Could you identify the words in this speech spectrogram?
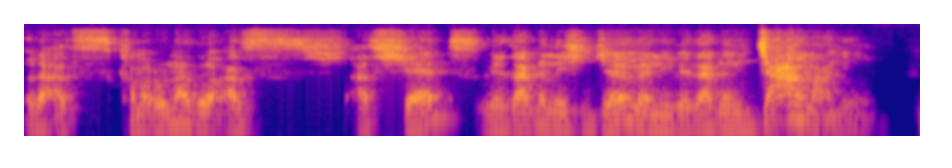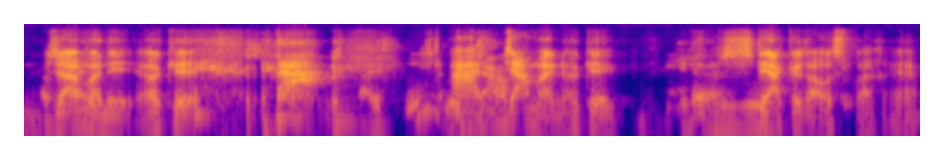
oder als Kameruner so als, als Scherz, wir sagen nicht Germany, wir sagen Germany. Germany, okay. Weißt du? ah, German, okay. Ja, so. Stärkere Aussprache, ja.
